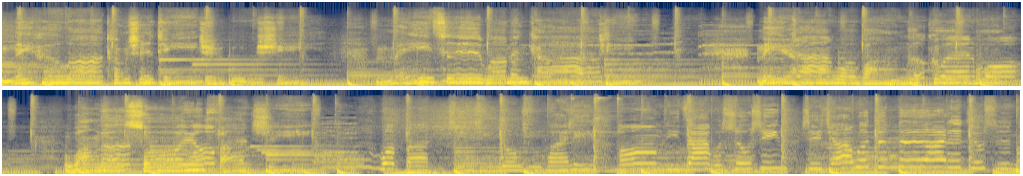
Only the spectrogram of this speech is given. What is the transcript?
你和我同时停止呼吸，每一次我们靠近，你让我忘了困惑，忘了所有烦心。我把你紧紧拥入怀里，捧你在我手心。谁叫我真的爱的就是你？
